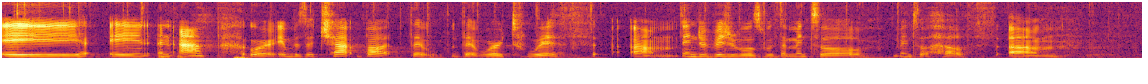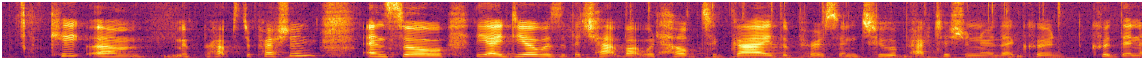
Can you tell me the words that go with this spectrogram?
a, a, an app, or it was a chat bot that, that worked with um, individuals with a mental, mental health um, um, perhaps depression. And so the idea was that the chatbot would help to guide the person to a practitioner that could, could then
